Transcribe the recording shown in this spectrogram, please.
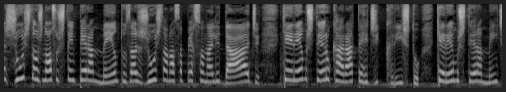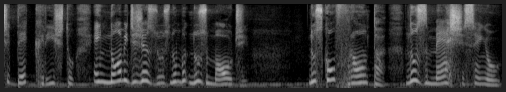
ajusta os nossos temperamentos, ajusta a nossa personalidade. Queremos ter o caráter de Cristo, queremos ter a mente de Cristo. Em nome de Jesus, nos molde, nos confronta, nos mexe, Senhor.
